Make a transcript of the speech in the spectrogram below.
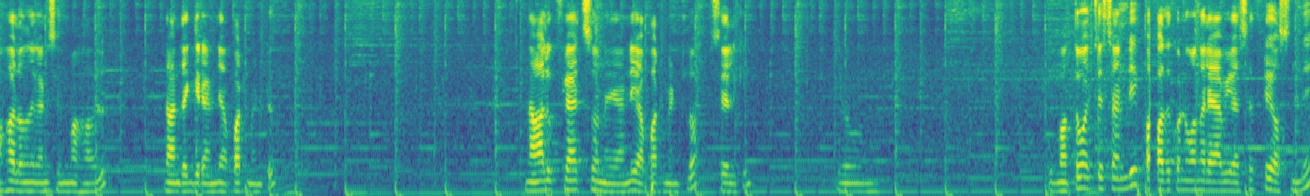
మహల్ ఉంది కానీ సినిమా హాల్. దాని దగ్గర అండి అపార్ట్మెంట్. నాలుగు ఫ్లాట్స్ ఉన్నాయండి అపార్ట్మెంట్లో సేల్కి. ఇది మొత్తం వచ్చేసి అండి పదకొండు వందల యాభై ఎస్ఎఫ్టీ వస్తుంది.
